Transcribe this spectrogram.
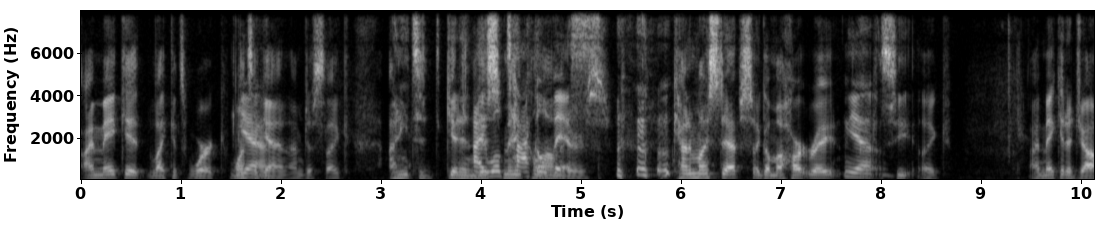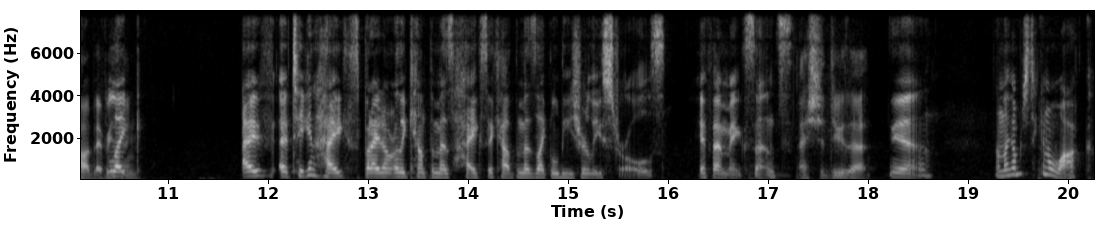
I make it like it's work. Once Yeah. again, I'm just like I need to get in I this will many tackle this. kilometers. Counting my steps, I got my heart rate. I Yeah. can see like I make it a job. Everything. like I've I've taken hikes, but I don't really count them as hikes. I count them as like leisurely strolls, if that makes sense. I should do that. Yeah. I'm like I'm just taking a walk,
